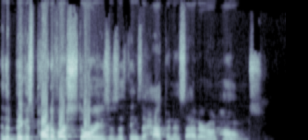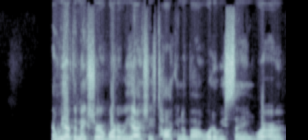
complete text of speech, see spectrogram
And the biggest part of our stories is the things that happen inside our own homes. And we have to make sure what are we actually talking about? What are we saying? What are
